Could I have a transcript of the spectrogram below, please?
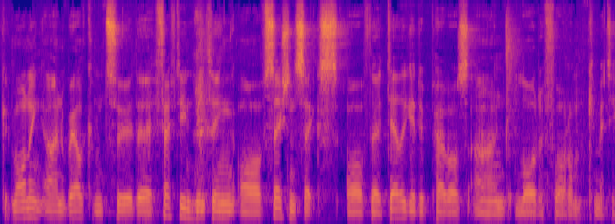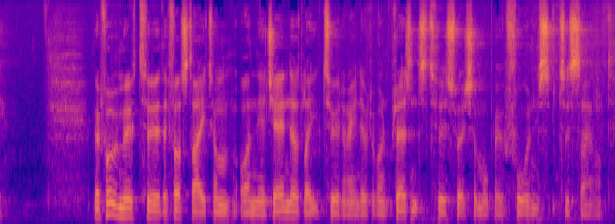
Good morning and welcome to the 15th meeting of Session 6 of the Delegated Powers and Law Reform Committee. Before we move to the first item on the agenda, I'd like to remind everyone present to switch their mobile phones to silent.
